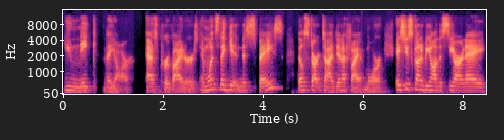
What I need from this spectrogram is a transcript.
unique they are as providers. And once they get in this space, they'll start to identify it more. It's just going to be on the CRNA,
